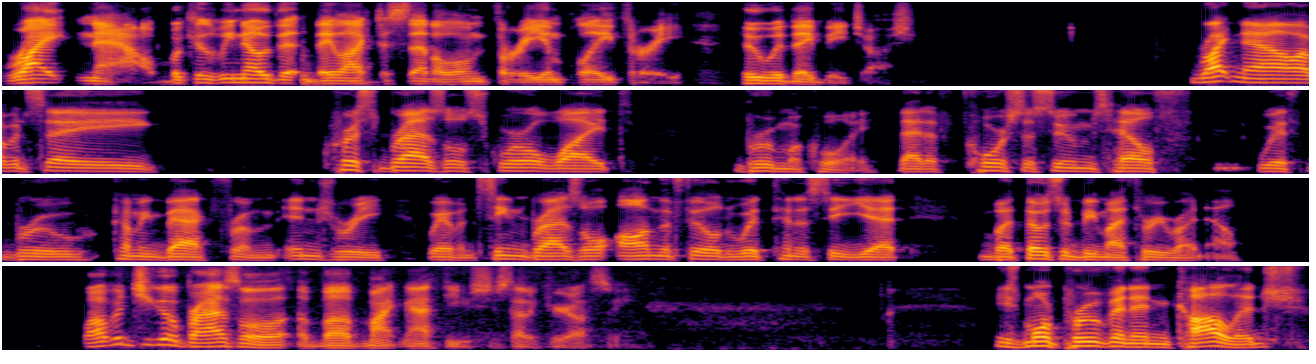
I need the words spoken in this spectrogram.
right now, because we know that they like to settle on three and play three, who would they be, Josh? right now. I would say Chris Brazzell, Squirrel White, Bru McCoy. That of course assumes health with Brew coming back from injury. We haven't seen Brazzell on the field with Tennessee yet, but those would be my three right now. Why would you go Brazzell above Mike Matthews, just out of curiosity? He's more proven in college,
